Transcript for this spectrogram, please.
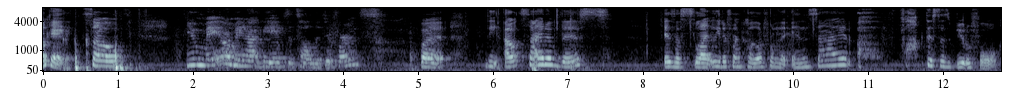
Okay, so you may or may not be able to tell the difference, but the outside of this is a slightly different color from the inside. Oh, fuck, this is beautiful.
